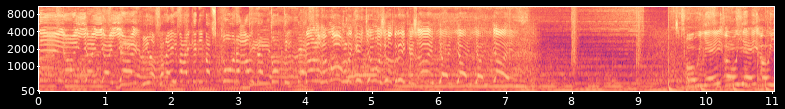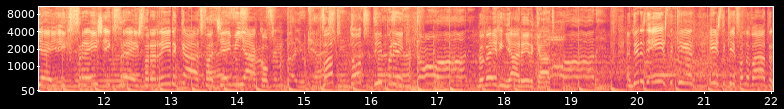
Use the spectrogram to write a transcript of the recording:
Nee, oi, oi, oi, oi. Milan van Ewijk en die mag scoren. Oh, dat tot die net. Nou, nog een mogelijkheid, jongens, Rodriguez. Ai, ai, ai, ai, ai. Oh jee, oh jee, oh jee. Ik vrees, ik vrees voor een rode kaart van Jamie Jacobs. Wat doet Dieperink? Beweging, ja, rode kaart. En dit is de eerste keer, eerste keer van de water.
